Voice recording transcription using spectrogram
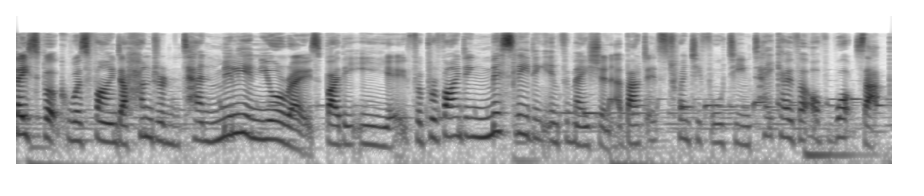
Facebook was fined 110 million euros by the EU for providing misleading information about its 2014 takeover of WhatsApp.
